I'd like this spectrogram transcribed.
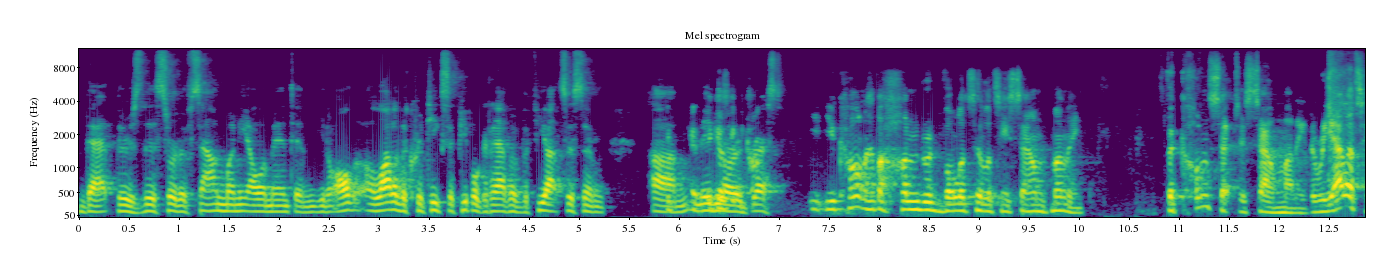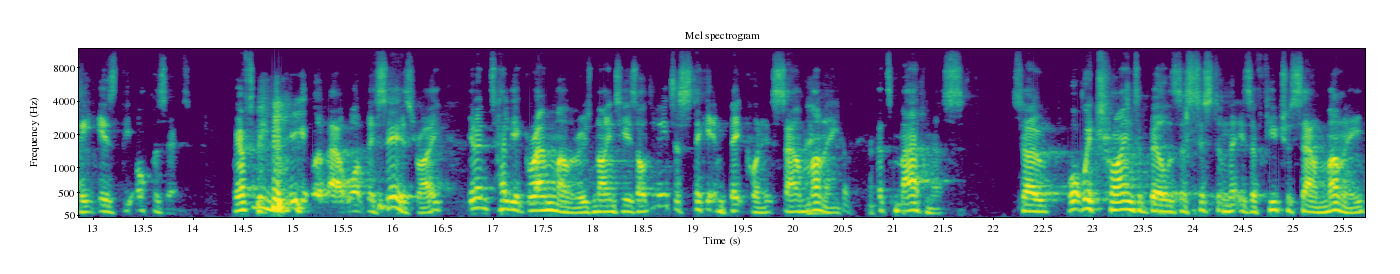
that there's this sort of sound money element and you know all a lot of the critiques that people could have of the fiat system um, maybe are addressed. You can't have a hundred volatility sound money. The concept is sound money. The reality is the opposite. We have to be real about what this is, right? You don't tell your grandmother who's 90 years old, you need to stick it in Bitcoin, it's sound money. That's madness. So what we're trying to build is a system that is a future sound money.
